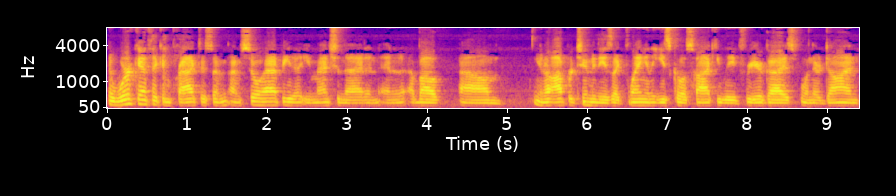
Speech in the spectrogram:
the work ethic and practice. I'm, I'm so happy that you mentioned that and, and about, um, you know, opportunities like playing in the East Coast Hockey League for your guys when they're done.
